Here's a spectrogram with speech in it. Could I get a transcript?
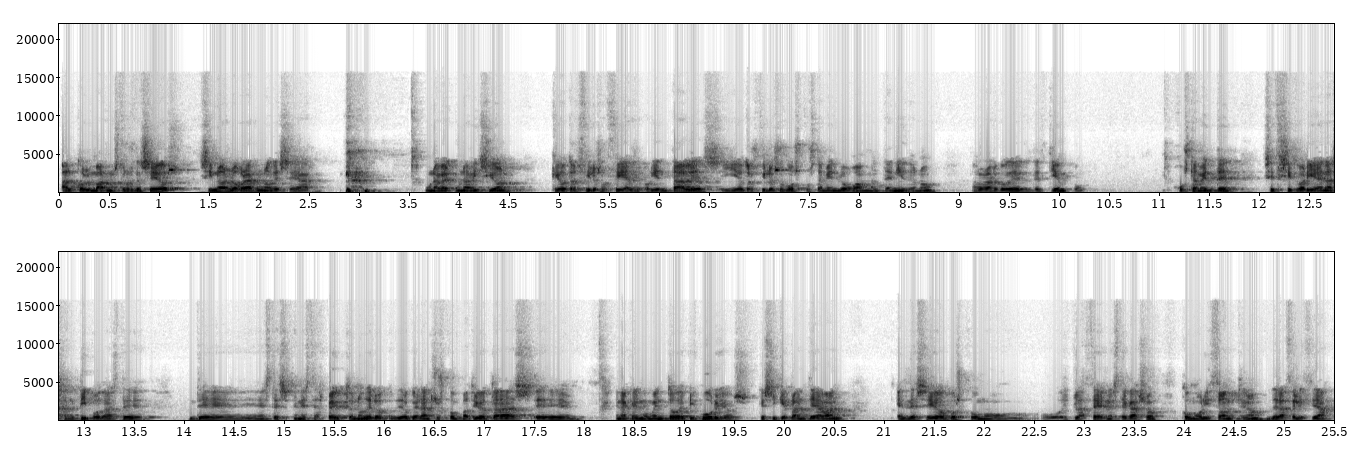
al colmar nuestros deseos, sino al lograr no desear. una, una, visión que otras filosofías orientales y otros filósofos pues también luego han mantenido ¿no? a lo largo del, tiempo. Justamente se situaría en las antípodas de, de este, en este aspecto, ¿no? de, lo, de, lo, que eran sus compatriotas eh, en aquel momento epicúreos, que sí que planteaban el deseo, pues como, o el placer en este caso, como horizonte ¿no? de la felicidad.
